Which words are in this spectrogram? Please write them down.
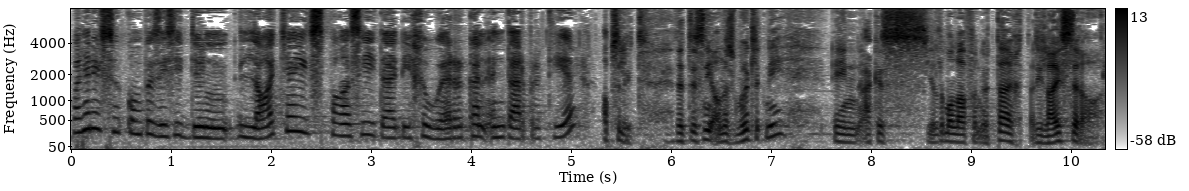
Wanneer jy so 'n komposisie doen, laat jy spasie dat die gehoor kan interpreteer? Absoluut. Dit is nie anders moontlik nie en ek is heeltemal daarvan oortuig dat die luisteraar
